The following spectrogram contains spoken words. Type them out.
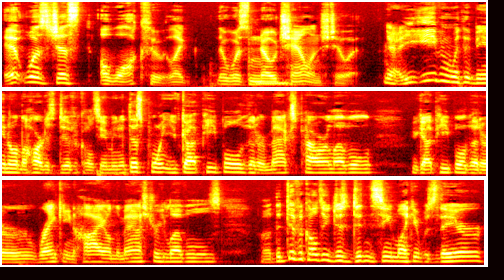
it was just a walkthrough. Like there was no mm-hmm. challenge to it. Yeah, even with it being on the hardest difficulty, I mean, at this point, you've got people that are max power level, you've got people that are ranking high on the mastery levels. Uh, the difficulty just didn't seem like it was there.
